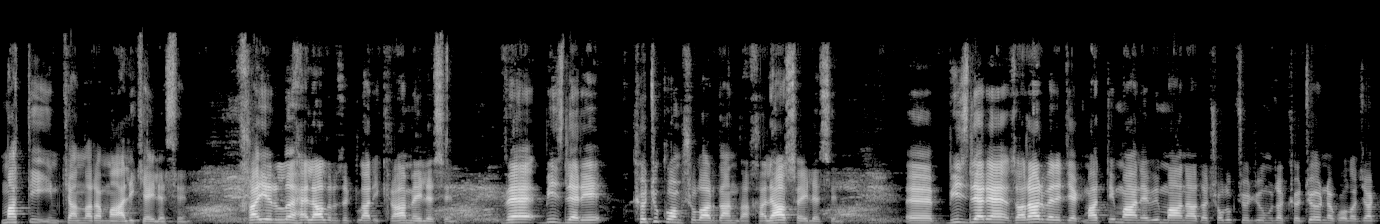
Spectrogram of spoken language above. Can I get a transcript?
maddi imkanlara malik eylesin. Amin. Hayırlı, helal rızıklar ikram eylesin. Amin. Ve bizleri kötü komşulardan da halas eylesin. Ee, bizlere zarar verecek, maddi manevi manada çoluk çocuğumuza kötü örnek olacak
